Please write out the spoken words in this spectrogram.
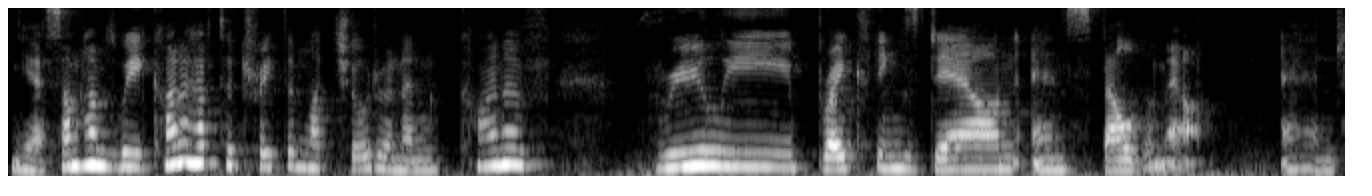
yeah, sometimes we kind of have to treat them like children and kind of really break things down and spell them out and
